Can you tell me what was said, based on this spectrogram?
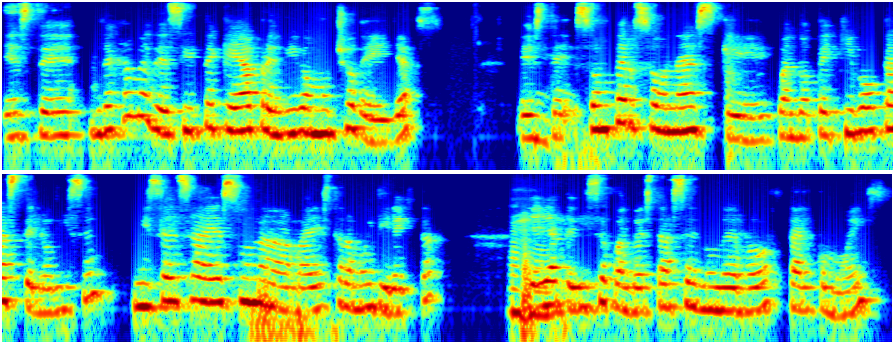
Este, déjame decirte que he aprendido mucho de ellas. Este, son personas que cuando te equivocas te lo dicen. Mi Celsa es una maestra muy directa y ella te dice cuando estás en un error tal como es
